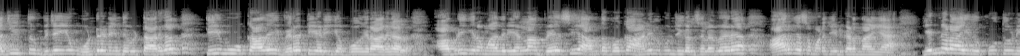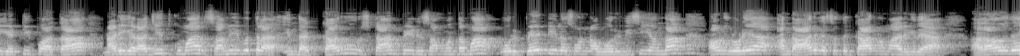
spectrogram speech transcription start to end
அஜித்தும் விஜயும் ஒன்றிணைந்து விட்டார்கள். திமுகவை விரட்டி அடிக்க போகிறார்கள். அப்படிங்கிற மாதிரியெல்லாம் பேசி அந்த பக்கம் அணில் குஞ்சுகள் சில பேர் ஆர்கசம் அடைஞ்சிட்டு கிடந்தாங்க. என்னடா இது கூத்துன்னு எட்டி பார்த்தா நடிகர் அஜித் குமார் சமீபத்தில் இந்த கரூர் ஸ்டாம்பீடு சம்பந்தமாக ஒரு பேட்டியில் சொன்ன ஒரு விஷயம்தான் அவங்களுடைய அந்த ஆர்கசத்துக்கு காரணமாக இருக்குது. அதாவது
